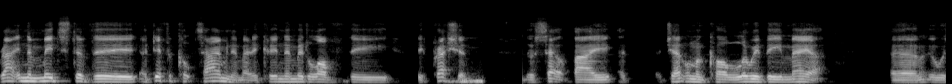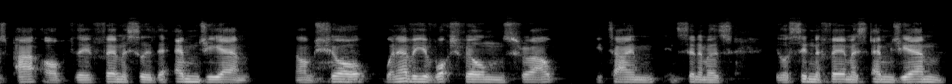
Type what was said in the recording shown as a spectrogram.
right in the midst of the a difficult time in America, in the middle of the Depression. They were set up by a, a gentleman called Louis B. Mayer, um, who was part of the famously the MGM. I'm sure whenever you've watched films throughout your time in cinemas, you'll have seen the famous MGM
